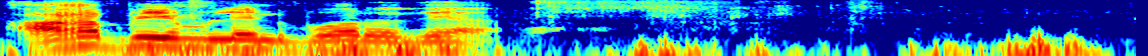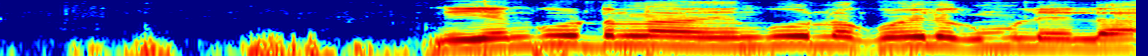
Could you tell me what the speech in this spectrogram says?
அகப்பியும் இல்லைன்னு போகிறது நீ எங்கள் வீட்டில் எங்கள் ஊரில் கோயிலுக்கு இல்லை?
